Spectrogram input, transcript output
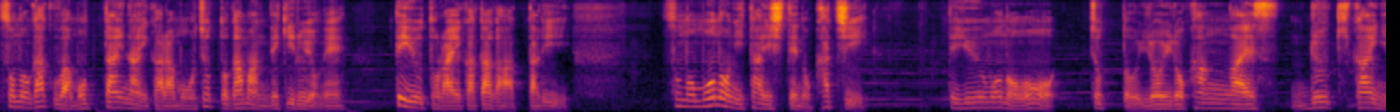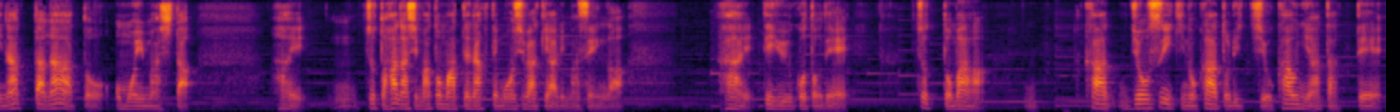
その額はもったいないからもうちょっと我慢できるよね。っていう捉え方があったりそのものに対しての価値っていうものをちょっといろいろ考える機会になったなと思いました。はい。ちょっと話まとまってなくて申し訳ありませんが。はい。っていうことで、ちょっとまあ、か浄水器のカートリッジを買うにあたって、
